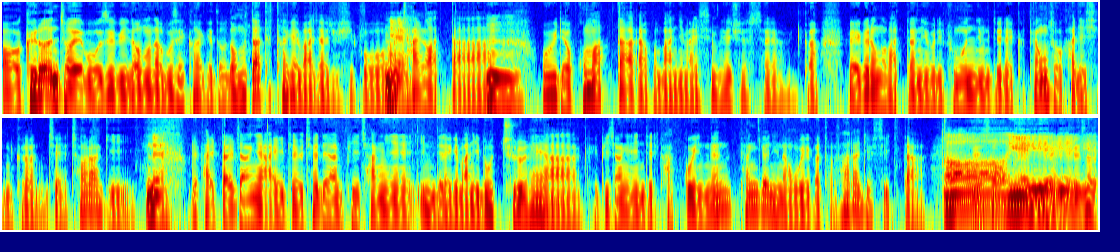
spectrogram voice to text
어, 그런 저의 모습이 너무나 무색하게도 너무 따뜻하게 맞아주시고, 네. 아, 잘 왔다. 음. 오히려 고맙다라고 많이 말씀해 주셨어요. 그러니까 왜 그런가 봤더니 우리 부모님들의 그 평소 가지신 그런 이제 철학이 네. 우리 발달장애 아이들 최대한 비장애인들에게 많이 노출을 해야 그 비장애인들이 갖고 있는 편견이나 오해가 더 사라질 수 있다. 아, 그래서, 예, 예, 네, 예, 그래서 예.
